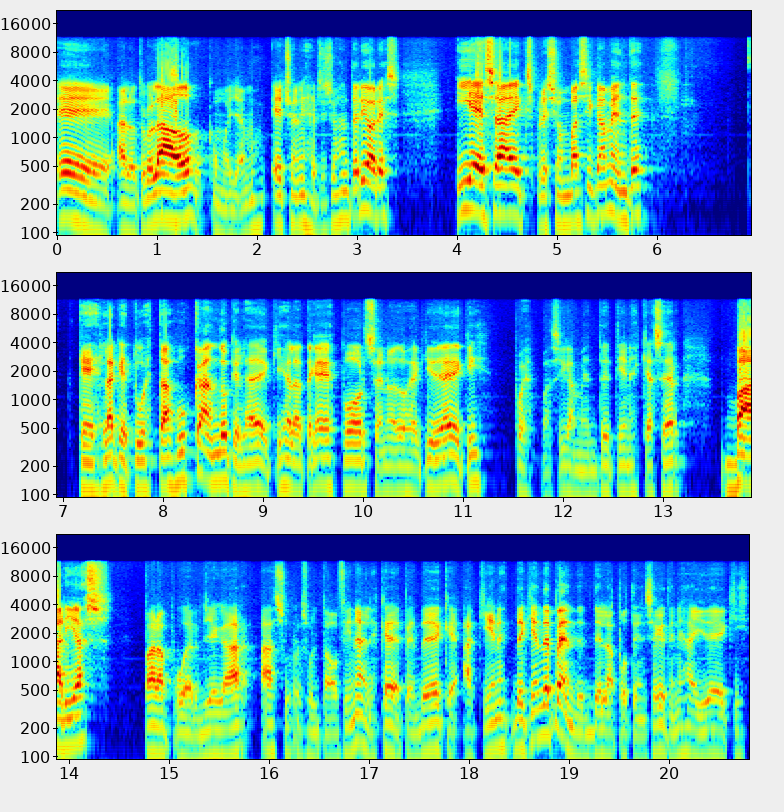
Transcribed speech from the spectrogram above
eh, al otro lado, como ya hemos hecho en ejercicios anteriores, y esa expresión básicamente que es la que tú estás buscando, que es la de x a la 3 por seno de 2x de x, pues básicamente tienes que hacer varias para poder llegar a su resultado final. Es que depende de que a quién, de quién depende, de la potencia que tienes ahí de x.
